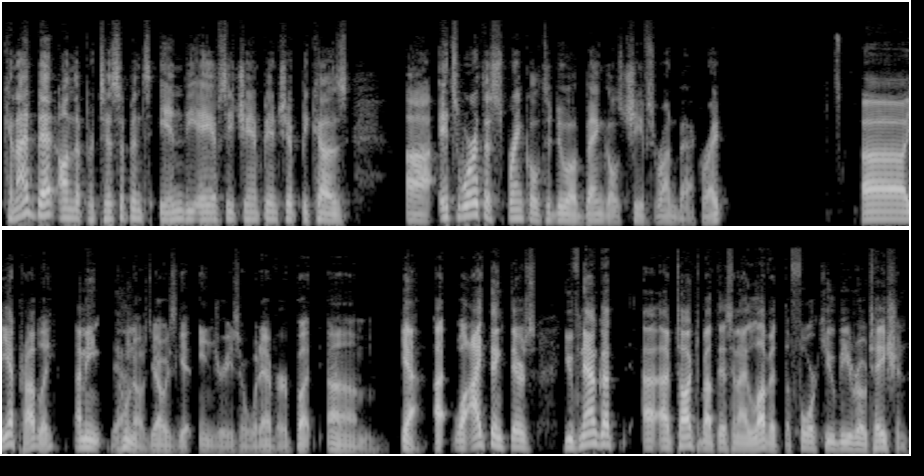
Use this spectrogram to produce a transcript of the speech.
Can I bet on the participants in the AFC Championship because uh, it's worth a sprinkle to do a Bengals Chiefs run back, right? Uh, yeah, probably. I mean, Yeah. who knows? You always get injuries or whatever, but um, yeah. I, well, I think there's you've now got. I've talked about this, and I love it. The four QB rotation.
